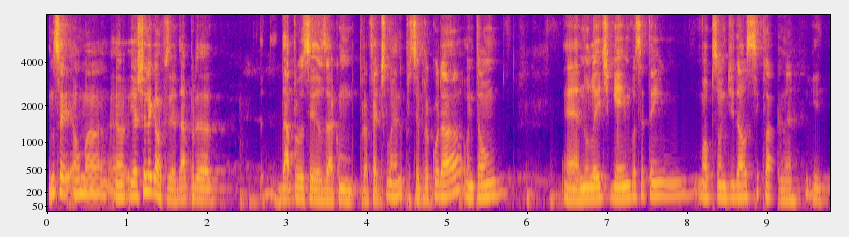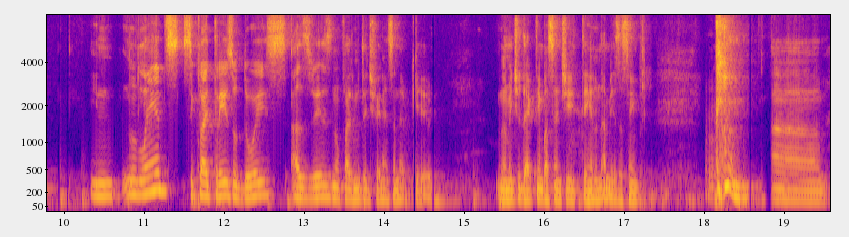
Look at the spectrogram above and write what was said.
não sei, é uma. Eu achei legal, dá pra, dá pra você usar como pra Fatland, pra você procurar, ou então é, no late game você tem uma opção de dar o ciclar, né? E, e no Lands, ciclar 3 ou 2, às vezes não faz muita diferença, né? Porque normalmente o deck tem bastante terreno na mesa sempre. uh,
